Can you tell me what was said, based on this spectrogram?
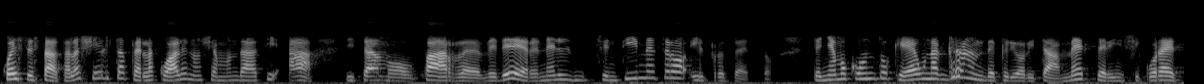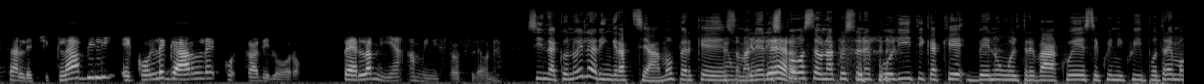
questa è stata la scelta per la quale non siamo andati a diciamo, far vedere nel centimetro il progetto. Teniamo conto che è una grande priorità mettere in sicurezza le ciclabili e collegarle tra di loro per la mia amministrazione. Sindaco, noi la ringraziamo perché insomma, le risposte a una questione politica che ben oltre va a queste, quindi qui potremmo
